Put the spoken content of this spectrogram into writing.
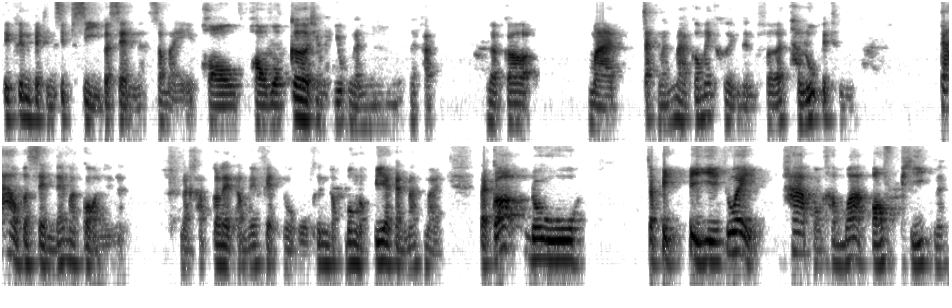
ที่ขึ้นไปถึง 14%นะสมัยพอลพอลวอลเกอร์ใช่ไหมยุคนั้นนะครับ แล้วก็มาจากนั้นมาก็ไม่เคยเงินเฟ้อทะลุไปถึง9%ได้มาก่อนเลยนะนะครับ ก็เลยทำให้เฟดโอ้โหขึ้นดอกบงดอกเบี้ยกันมากมาย แต่ก็ดูจะปิดปีด้วยภาพของคำว่า off peak นะ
